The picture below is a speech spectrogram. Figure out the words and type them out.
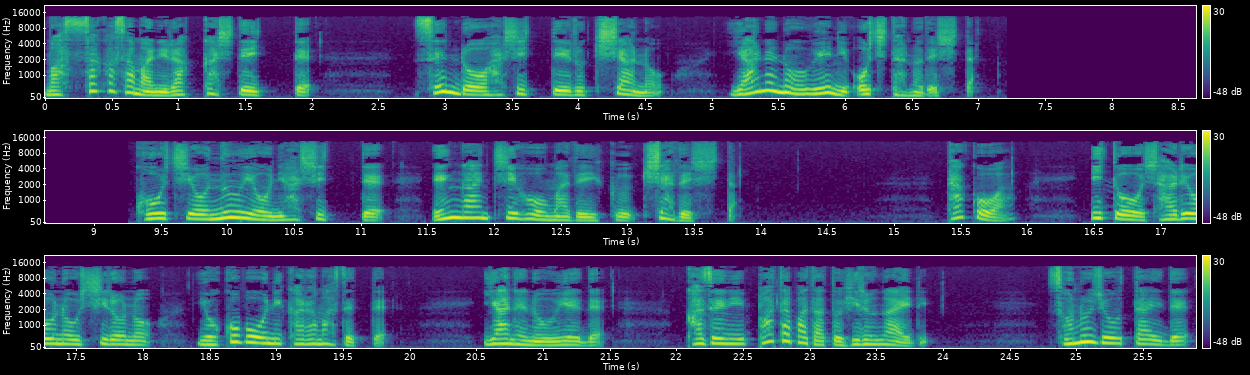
真っ逆さまに落下していって、線路を走っている汽車の屋根の上に落ちたのでした。高地を縫うように走って沿岸地方まで行く汽車でした。タコは糸を車両の後ろの横棒に絡ませて、屋根の上で風にパタパタと翻り、その状態で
